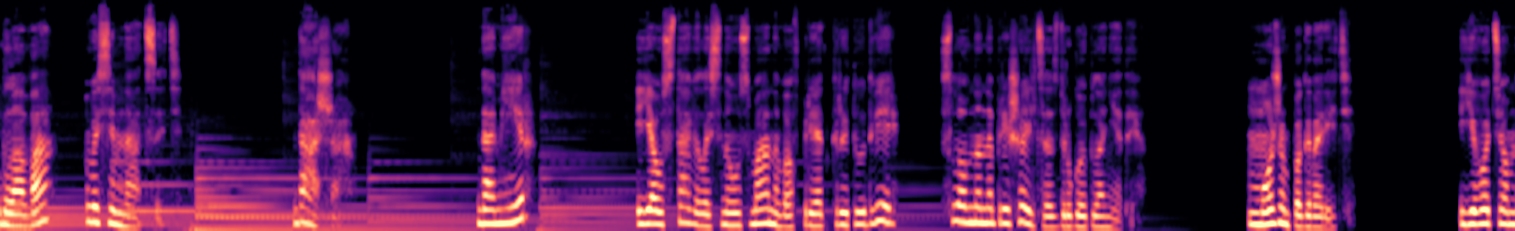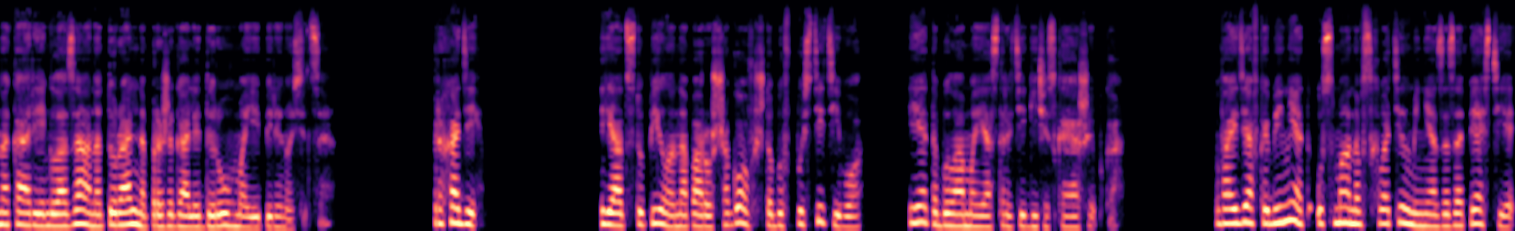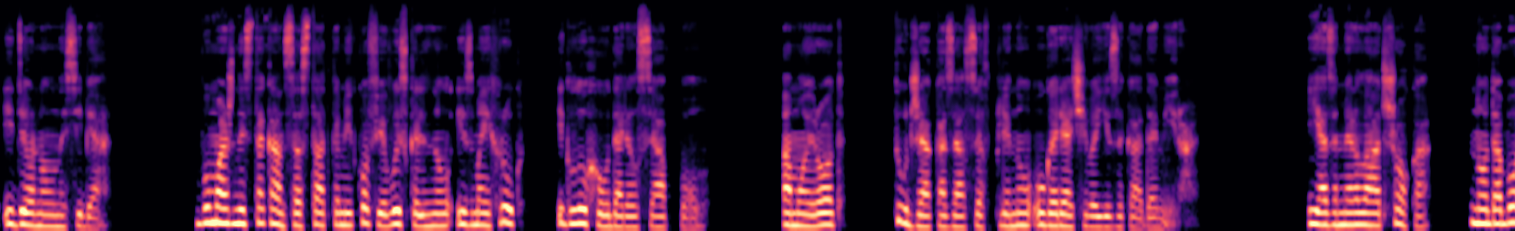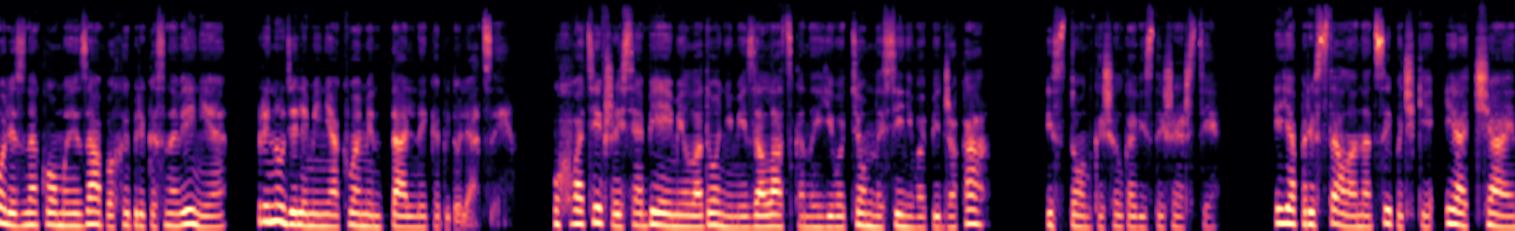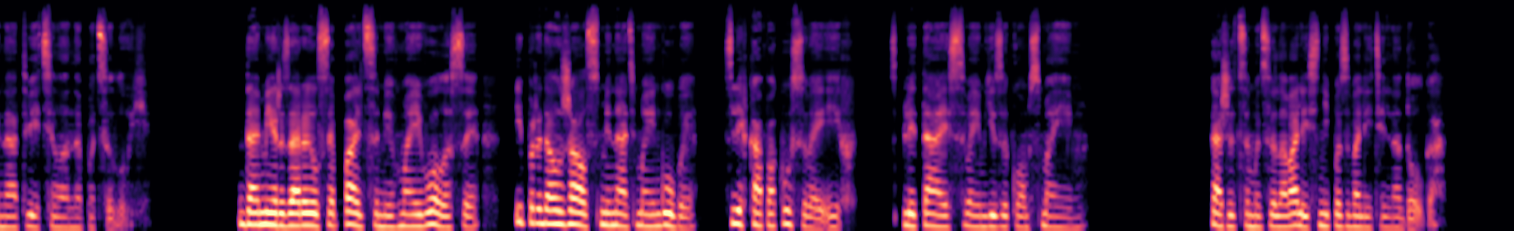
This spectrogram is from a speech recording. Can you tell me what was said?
Глава 18 Даша «Дамир?» Я уставилась на Усманова в приоткрытую дверь, словно на пришельца с другой планеты. «Можем поговорить?» Его темно-карие глаза натурально прожигали дыру в моей переносице. «Проходи». Я отступила на пару шагов, чтобы впустить его, и это была моя стратегическая ошибка. Войдя в кабинет, Усманов схватил меня за запястье и дернул на себя. Бумажный стакан с остатками кофе выскользнул из моих рук и глухо ударился об пол. А мой рот тут же оказался в плену у горячего языка Дамира. Я замерла от шока, но до боли знакомые запах и прикосновения принудили меня к моментальной капитуляции. Ухватившись обеими ладонями за лацканы его темно-синего пиджака, из тонкой шелковистой шерсти. Я привстала на цыпочки и отчаянно ответила на поцелуй. Дамир зарылся пальцами в мои волосы и продолжал сминать мои губы, слегка покусывая их, сплетаясь своим языком с моим. Кажется, мы целовались непозволительно долго.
